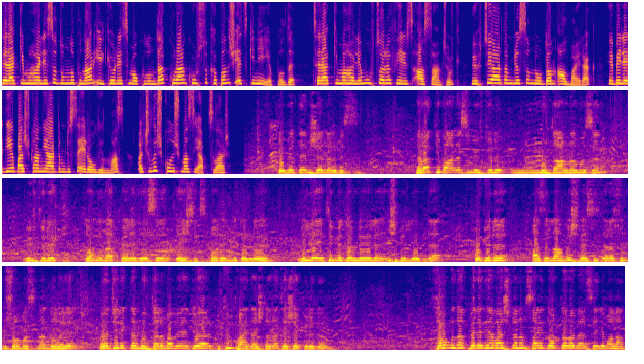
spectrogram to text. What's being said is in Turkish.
Terakki Mahallesi Dumlupınar İlköğretim Okulu'nda Kur'an kursu kapanış etkinliği yapıldı. Terakki Mahalle Muhtarı Feris Aslantürk, Müftü Yardımcısı Nurdan Albayrak ve Belediye Başkan Yardımcısı Erol Yılmaz açılış konuşması yaptılar. Kıymetli hemşehrilerimiz, Terakki Mahallesi müftülü, muhtarlığımızın müftülük, Zonguldak Belediyesi, Gençlik Spor İl Müdürlüğü, Milli Eğitim Müdürlüğü ile işbirliğinde bugünü hazırlanmış ve sizlere sunmuş olmasından dolayı öncelikle muhtarıma ve diğer bütün paydaşlara teşekkür ediyorum. Zonguldak Belediye Başkanım Sayın Doktor Ömer Selim Alan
